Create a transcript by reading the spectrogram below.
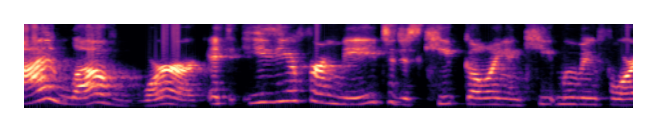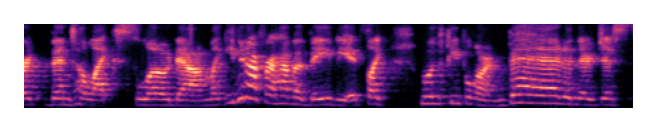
I love work. It's easier for me to just keep going and keep moving forward than to like slow down. Like even after I have a baby, it's like most people are in bed and they're just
